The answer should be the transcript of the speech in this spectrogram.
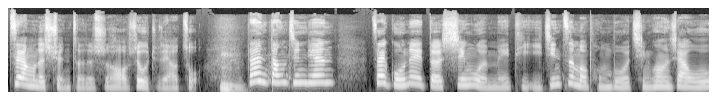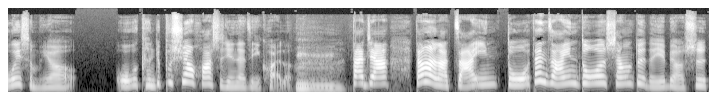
这样的选择的时候，所以我觉得要做。嗯，但是当今天在国内的新闻媒体已经这么蓬勃的情况下，我为什么要？我可能就不需要花时间在这一块了。嗯嗯，大家当然了，杂音多，但杂音多相对的也表示。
